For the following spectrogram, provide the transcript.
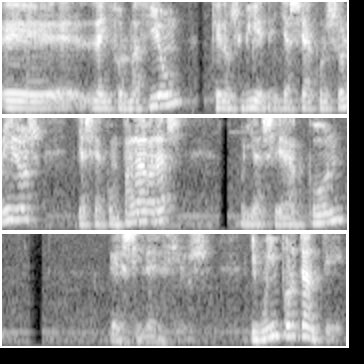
eh, la información que nos viene, ya sea con sonidos, ya sea con palabras o ya sea con eh, silencios. Y muy importante,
